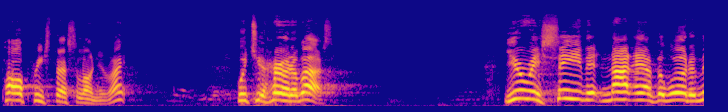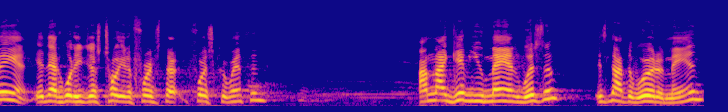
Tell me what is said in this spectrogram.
Paul preached Thessalonians, right? Which you heard of us. You receive it not as the word of men. Isn't that what he just told you in first, uh, first Corinthians? I'm not giving you man's wisdom. It's not the word of man.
